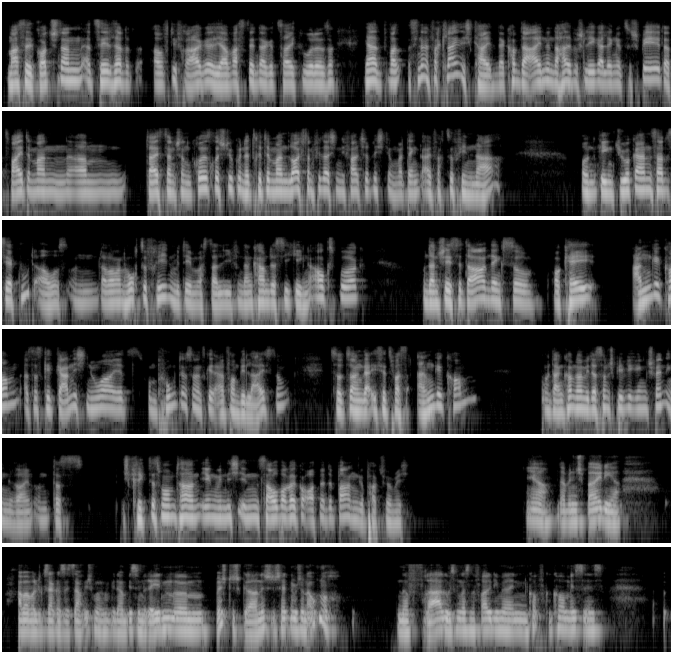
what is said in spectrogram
Marcel Gottsch dann erzählt hat auf die Frage, ja, was denn da gezeigt wurde, so, ja, was, es sind einfach Kleinigkeiten. Da kommt der eine eine halbe Schlägerlänge zu spät, der zweite Mann, ähm, da ist dann schon ein größeres Stück und der dritte Mann läuft dann vielleicht in die falsche Richtung. Man denkt einfach zu viel nach. Und gegen Djurgan sah das ja gut aus und da war man hochzufrieden mit dem, was da lief. Und dann kam der Sieg gegen Augsburg und dann stehst du da und denkst so, okay, angekommen. Also es geht gar nicht nur jetzt um Punkte, sondern es geht einfach um die Leistung. Sozusagen, da ist jetzt was angekommen und dann kommt dann wieder so ein Spiel wie gegen Schwenningen rein und das, ich krieg das momentan irgendwie nicht in saubere, geordnete Bahnen gepackt für mich. Ja, da bin ich bei dir. Aber weil du gesagt hast, jetzt darf ich mal wieder ein bisschen reden, ähm, möchte ich gar nicht. Ich hätte nämlich dann auch noch eine Frage, beziehungsweise eine Frage, die mir in den Kopf gekommen ist, ist,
